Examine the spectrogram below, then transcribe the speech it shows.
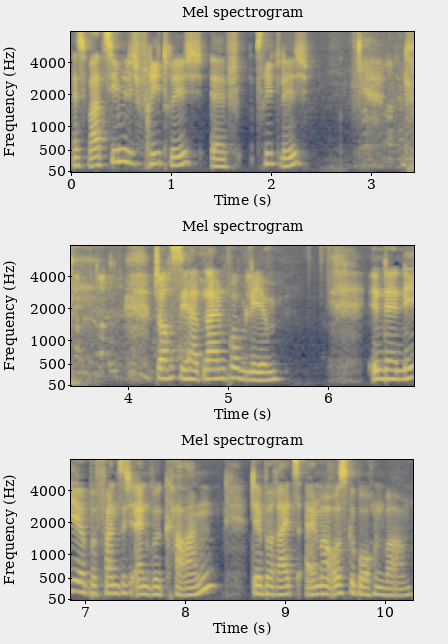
Es war ziemlich friedlich, äh, friedlich. Doch sie hatten ein Problem. In der Nähe befand sich ein Vulkan, der bereits einmal ausgebrochen war.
